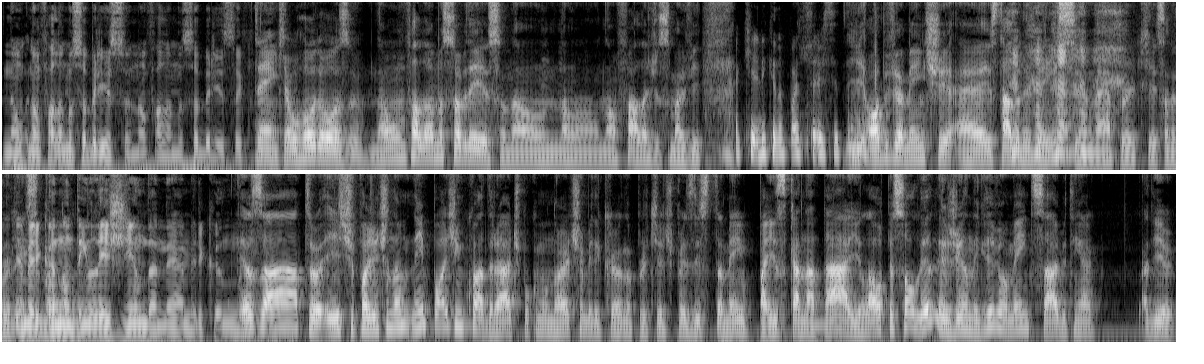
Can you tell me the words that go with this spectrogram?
Não, não falamos sobre isso, não falamos sobre isso aqui. Tem, que é horroroso. Não falamos sobre isso, não, não, não fala disso, mas vi. Aquele que não pode ser citado. E, obviamente, é estadunidense, né? Porque estadunidense. Porque americano não... não, tem legenda, né? Americano não... Exato. E, tipo, a gente não, nem pode enquadrar, tipo, como norte-americano, porque, tipo, existe também o país Canadá, e lá o pessoal lê legenda incrivelmente, sabe? Tem a ali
